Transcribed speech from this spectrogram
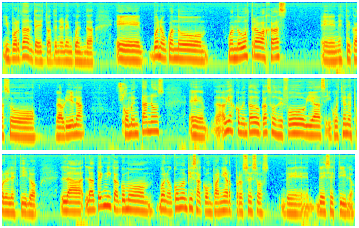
importante esto a tener en cuenta. Eh, bueno, cuando, cuando vos trabajás, eh, en este caso, Gabriela, comentanos, eh, habías comentado casos de fobias y cuestiones por el estilo. La, la técnica, ¿cómo, bueno, ¿cómo empieza a acompañar procesos de, de ese estilo?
